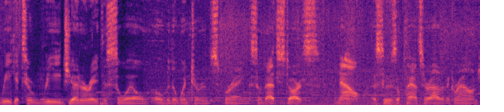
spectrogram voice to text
We get to regenerate the soil over the winter and spring. So that starts now, as soon as the plants are out of the ground.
